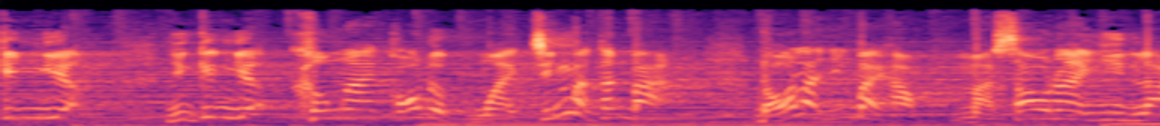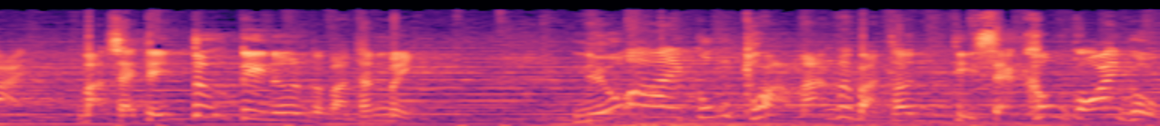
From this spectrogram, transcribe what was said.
kinh nghiệm những kinh nghiệm không ai có được ngoài chính bản thân bạn. Đó là những bài học mà sau này nhìn lại, bạn sẽ thấy tự tin hơn về bản thân mình. Nếu ai cũng thỏa mãn với bản thân thì sẽ không có anh hùng.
